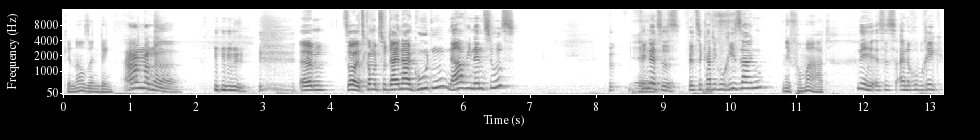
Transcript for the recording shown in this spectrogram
Genau sein Ding. Mann. ähm, so, jetzt kommen wir zu deiner guten. Na, wie nennst du es? Wie Äh. nennst du es? Willst du Kategorie sagen? Nee, Format. Nee, es ist eine Rubrik.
